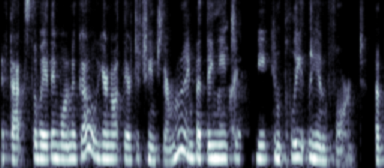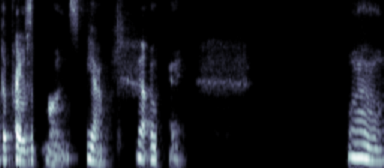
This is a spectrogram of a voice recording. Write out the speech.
if that's the way they want to go, you're not there to change their mind, but they need right. to be completely informed of the pros right. and cons. Yeah. Yeah. Okay. Wow.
